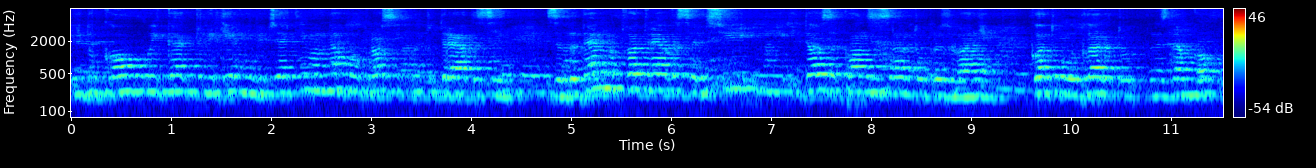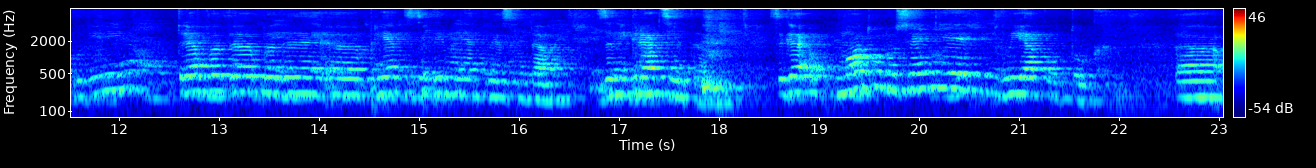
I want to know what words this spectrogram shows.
и доколко и как делегирани бюджети. Има много въпроси, които трябва да си зададем, но това трябва да се реши и, и до закон за средното образование, който го отлагат от не знам колко години, трябва да бъде а, прият, за да има някаква яснота. За миграцията. Сега, моето отношение е двояко тук. А,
